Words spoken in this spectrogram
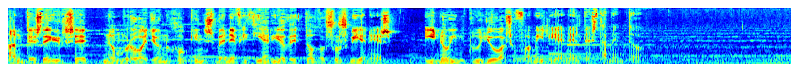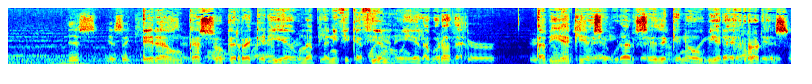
Antes de irse, nombró a John Hawkins beneficiario de todos sus bienes y no incluyó a su familia en el testamento. Era un caso que requería una planificación muy elaborada. Había que asegurarse de que no hubiera errores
